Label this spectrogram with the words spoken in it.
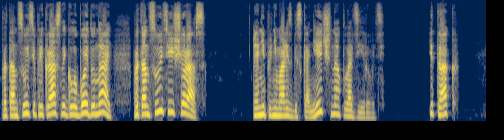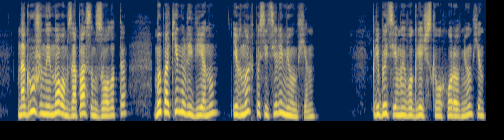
Протанцуйте прекрасный голубой Дунай! Протанцуйте еще раз!» И они принимались бесконечно аплодировать. Итак, нагруженные новым запасом золота, мы покинули Вену, и вновь посетили Мюнхен. Прибытие моего греческого хора в Мюнхен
